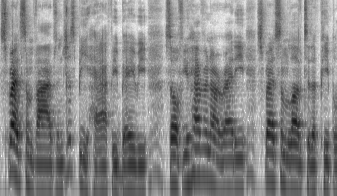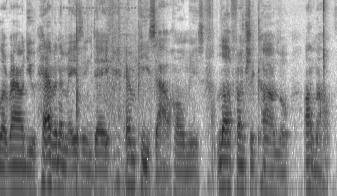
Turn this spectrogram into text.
Spread some vibes and just be happy, baby. So if you haven't already, spread some love to the people around you. Have an amazing day, and peace out, homies. Love from Chicago. I'm out.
